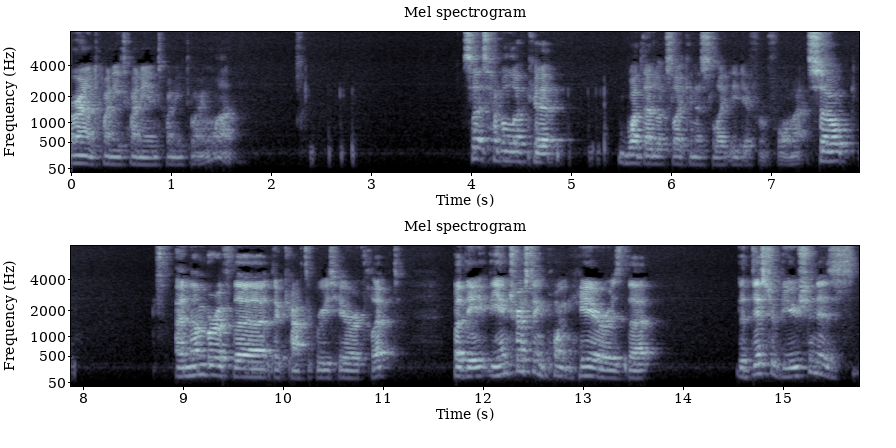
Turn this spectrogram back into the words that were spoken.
around 2020 and 2021. So let's have a look at what that looks like in a slightly different format. So a number of the, the categories here are clipped. But the, the interesting point here is that the distribution is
